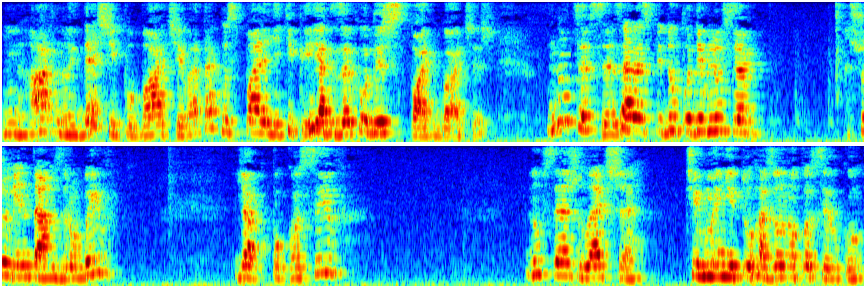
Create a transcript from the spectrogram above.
Гарно йдеш і побачив, а так у спальні тільки як заходиш спать, бачиш. Ну, це все. Зараз піду подивлюся, що він там зробив, як покосив. Ну, все ж легше, чим мені ту газонокосилку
